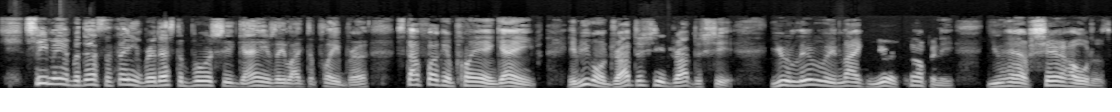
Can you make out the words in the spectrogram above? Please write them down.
See, man, but that's the thing, bro. That's the bullshit games they like to play, bro. Stop fucking playing games. If you're gonna drop the shit, drop the shit. You're literally like You're company. You have shareholders.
